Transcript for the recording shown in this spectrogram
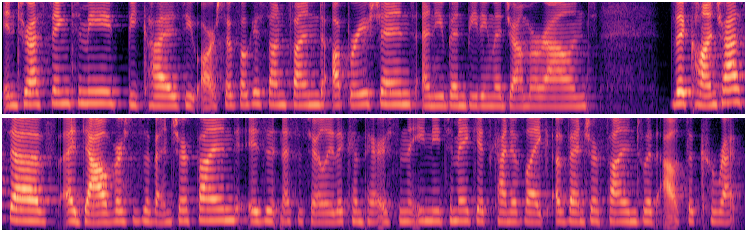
interesting to me because you are so focused on fund operations and you've been beating the drum around the contrast of a DAO versus a venture fund isn't necessarily the comparison that you need to make. It's kind of like a venture fund without the correct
